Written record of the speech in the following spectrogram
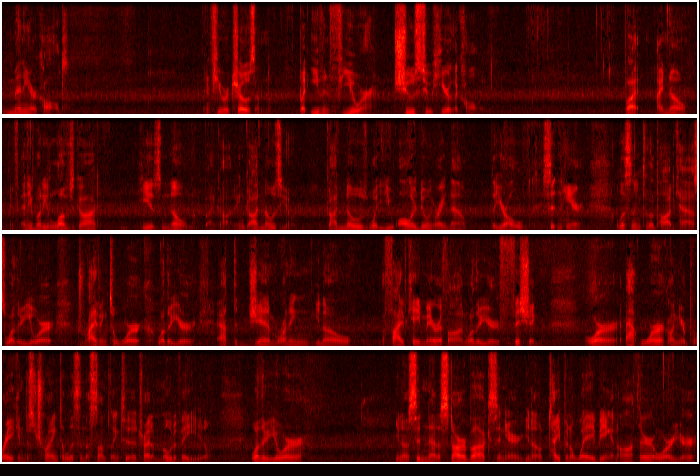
Many are called, and few are chosen, but even fewer choose to hear the calling. But I know if anybody loves God, he is known by God, and God knows you. God knows what you all are doing right now. That you're all sitting here listening to the podcast, whether you're driving to work, whether you're at the gym running, you know, a 5K marathon, whether you're fishing or at work on your break and just trying to listen to something to try to motivate you. Whether you're you know sitting at a Starbucks and you're you know typing away being an author or you're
